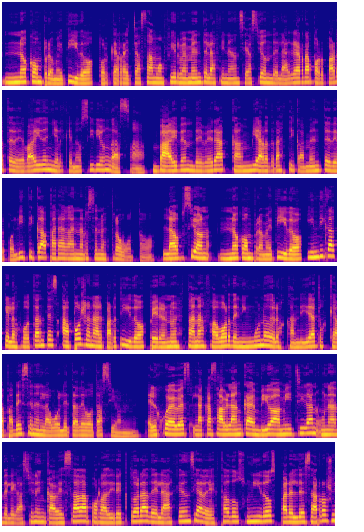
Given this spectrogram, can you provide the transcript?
no comprometido porque rechazamos firmemente la financiación de la guerra por parte de Biden y el genocidio en Gaza. Biden deberá cambiar drásticamente de política para ganarse nuestro voto. La opción no comprometido indica que los votantes apoyan al partido, pero no están a favor de ninguno de los candidatos que aparecen en la boleta de votación. El jueves, la Casa Blanca envió a Michigan una delegación encabezada por la directora de la Agencia de Estados Unidos para el Desarrollo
